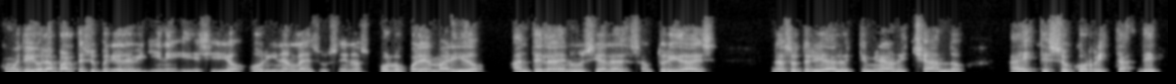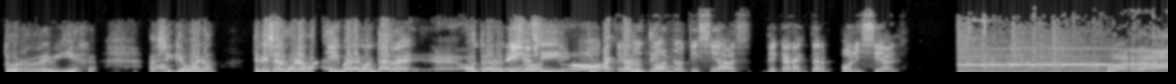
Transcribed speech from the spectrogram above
como te digo, la parte superior del bikini y decidió orinarla en sus senos, por lo cual el marido, ante la denuncia de las autoridades, las autoridades lo terminaron echando a este socorrista de Torre Vieja. Así Oh. que bueno, ¿tenés alguna por ahí para contar? Eh, otra noticia Tengo- así tengo- impactante. tengo dos noticias de carácter policial. Guarda.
